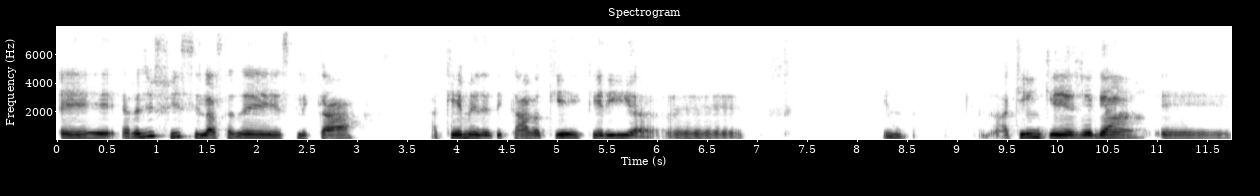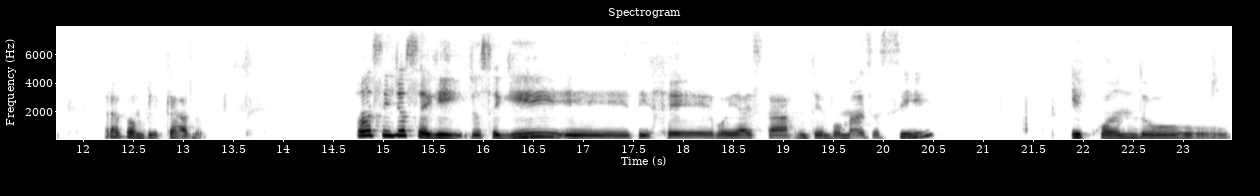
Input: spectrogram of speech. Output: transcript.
eh, era difícil hasta de explicar a qué me dedicaba, qué quería. Eh, a quién quería llegar eh, era complicado. Así ah, yo seguí, yo seguí y dije voy a estar un tiempo más así y cuando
